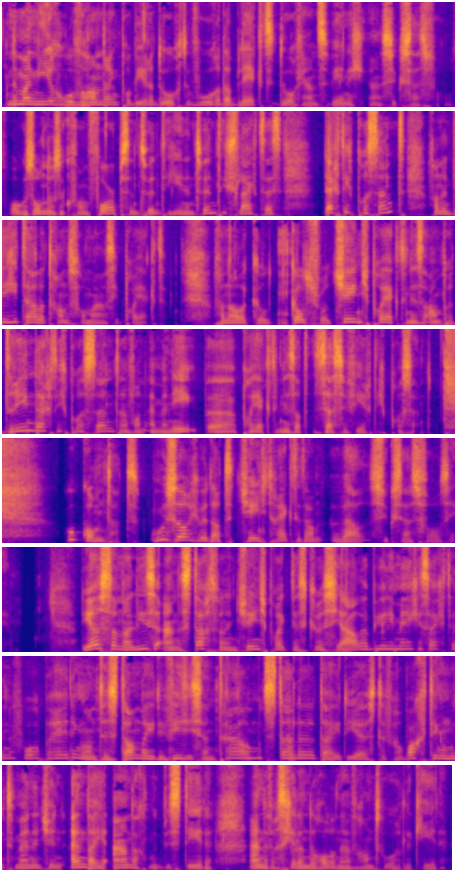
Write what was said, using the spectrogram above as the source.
De manier hoe we verandering proberen door te voeren, dat blijkt doorgaans weinig uh, succesvol. Volgens onderzoek van Forbes in 2021 slaagt slechts 30% van de digitale transformatieprojecten. Van alle cultural change projecten is dat amper 33% en van M&A-projecten is dat 46%. Hoe komt dat? Hoe zorgen we dat change trajecten dan wel succesvol zijn? De juiste analyse aan de start van een change-project is cruciaal, hebben jullie mij gezegd in de voorbereiding. Want het is dan dat je de visie centraal moet stellen, dat je de juiste verwachtingen moet managen en dat je aandacht moet besteden aan de verschillende rollen en verantwoordelijkheden.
